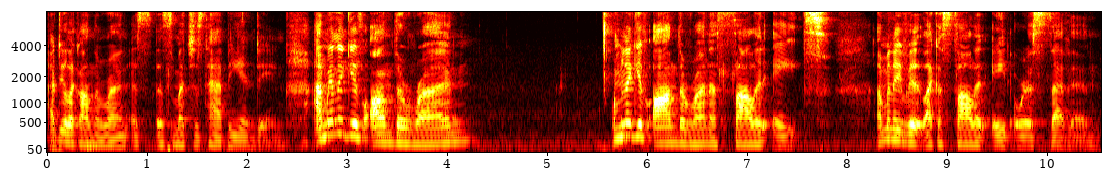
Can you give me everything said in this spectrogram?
I do like On the Run as, as much as Happy Ending. I'm gonna give On the Run. I'm gonna give On the Run a solid eight. I'm gonna give it like a solid eight or a seven.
